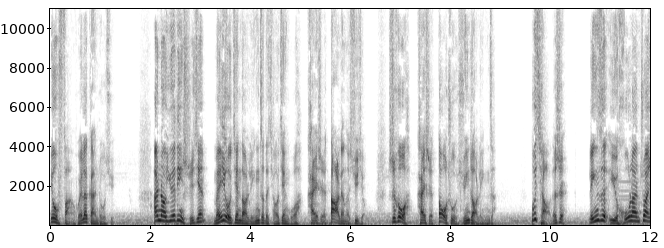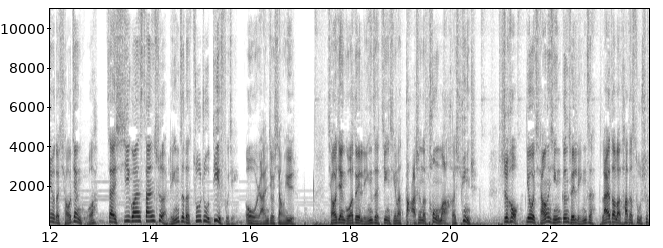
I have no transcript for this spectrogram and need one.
又返回了甘州区。按照约定时间，没有见到林子的乔建国开始大量的酗酒，之后啊开始到处寻找林子。不巧的是，林子与胡乱转悠的乔建国在西关三社林子的租住地附近偶然就相遇了。乔建国对林子进行了大声的痛骂和训斥。之后又强行跟随林子来到了他的宿舍，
